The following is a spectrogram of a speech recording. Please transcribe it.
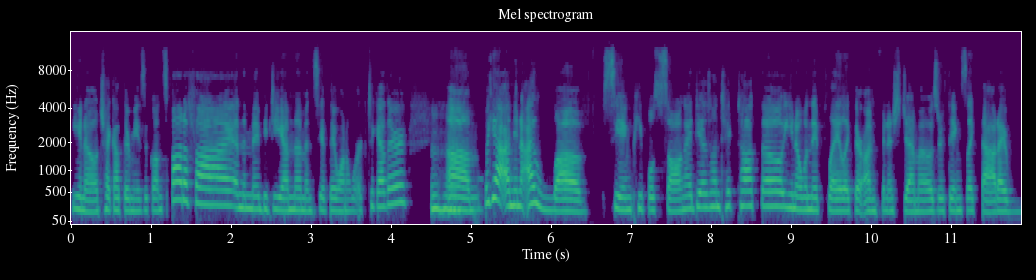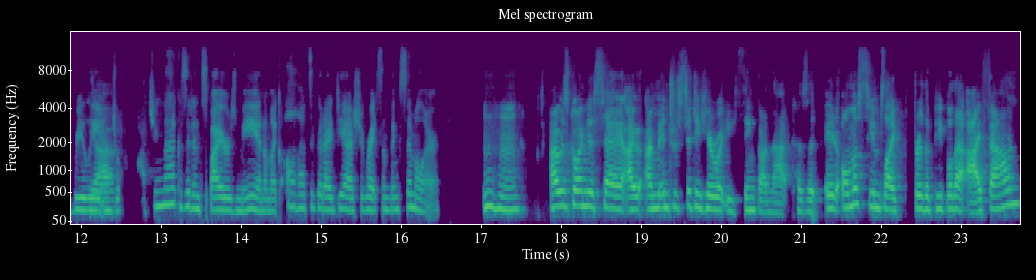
you know, check out their music on Spotify and then maybe DM them and see if they want to work together. Mhm. Um, but yeah, I mean, I love seeing people's song ideas on TikTok though. You know, when they play like their unfinished demos or things like that, I really Yeah. enjoy watching that because it inspires me and I'm like, oh, that's a good idea. I should write something similar. hmm I was going to say I, I'm interested to hear what you think on that because it, it almost seems like for the people that I found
